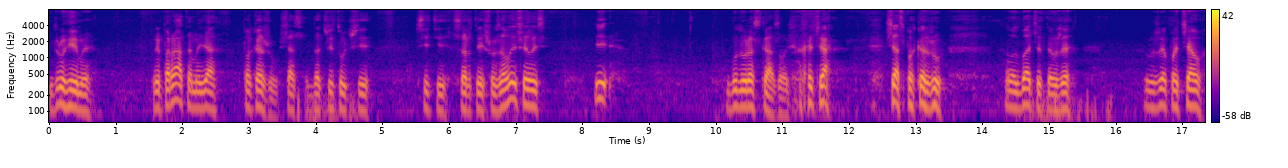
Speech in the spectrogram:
другими препаратами. Я покажу. Зараз доцвітуть всі, всі ті сорти, що залишились. І буду розказувати. Хоча зараз покажу. От бачите, вже, вже почав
